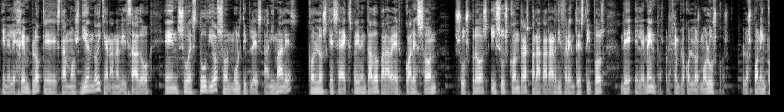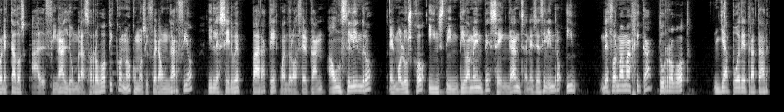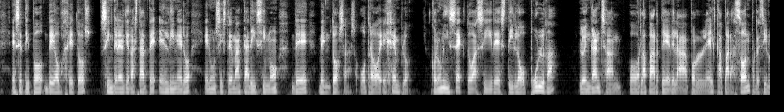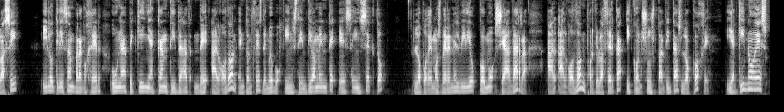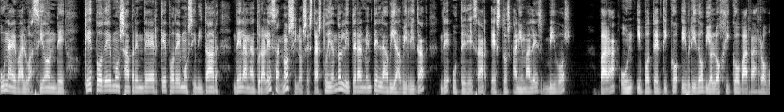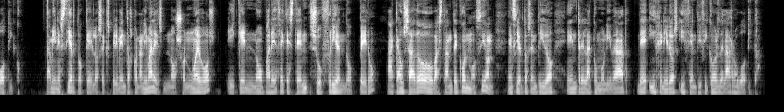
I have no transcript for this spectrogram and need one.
En el ejemplo que estamos viendo y que han analizado en su estudio son múltiples animales con los que se ha experimentado para ver cuáles son sus pros y sus contras para agarrar diferentes tipos de elementos. Por ejemplo, con los moluscos. Los ponen conectados al final de un brazo robótico, ¿no? Como si fuera un garfio. Y les sirve para que cuando lo acercan a un cilindro, el molusco instintivamente se engancha en ese cilindro y de forma mágica tu robot ya puede tratar ese tipo de objetos sin tener que gastarte el dinero en un sistema carísimo de ventosas. Otro ejemplo, con un insecto así de estilo pulga, lo enganchan por la parte de la, por el caparazón, por decirlo así, y lo utilizan para coger una pequeña cantidad de algodón. Entonces, de nuevo, instintivamente ese insecto lo podemos ver en el vídeo cómo se agarra al algodón porque lo acerca y con sus patitas lo coge. Y aquí no es una evaluación de qué podemos aprender, qué podemos evitar de la naturaleza, no, sino se está estudiando literalmente la viabilidad de utilizar estos animales vivos para un hipotético híbrido biológico barra robótico. También es cierto que los experimentos con animales no son nuevos y que no parece que estén sufriendo, pero ha causado bastante conmoción, en cierto sentido, entre la comunidad de ingenieros y científicos de la robótica.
